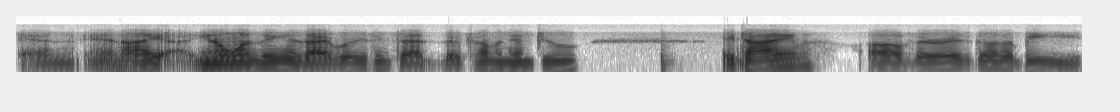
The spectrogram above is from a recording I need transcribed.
And and I, you know, one thing is I really think that they're coming into a time of there is going to be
